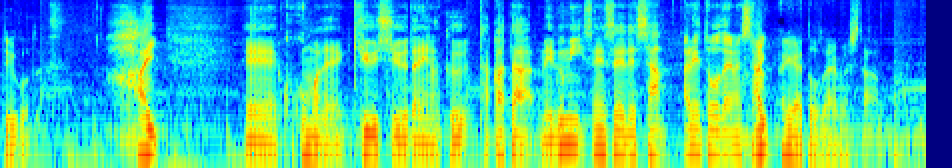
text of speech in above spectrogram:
ということです。はい、えー、ここまで九州大学高田恵先生でした。ありがとうございました、はい、ありがとうございました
